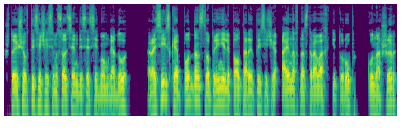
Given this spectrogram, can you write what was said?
что еще в 1777 году российское подданство приняли полторы тысячи айнов на островах Итуруп, Кунашир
